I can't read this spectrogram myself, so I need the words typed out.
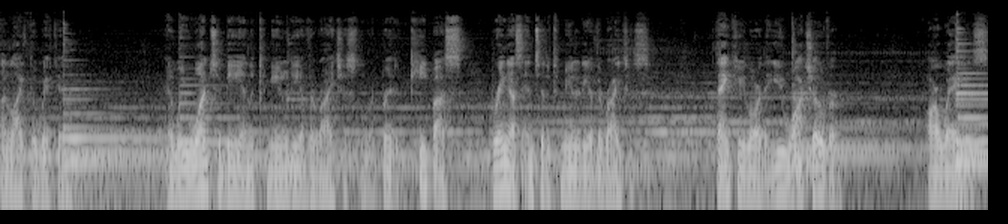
unlike the wicked. And we want to be in the community of the righteous, Lord. Bring, keep us, bring us into the community of the righteous. Thank you, Lord, that you watch over our ways,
